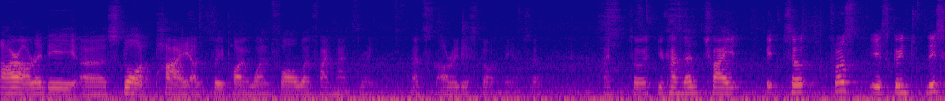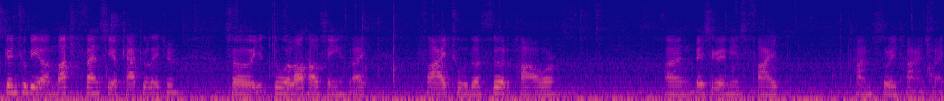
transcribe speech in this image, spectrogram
R already uh, stored pi as 3.141593. That's already stored there. So, right. so you can then try it. So first, it's going to, this is going to be a much fancier calculator. So it do a lot of things, right? 5 to the third power and basically means 5 times 3 times, right?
